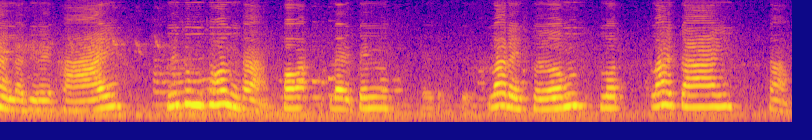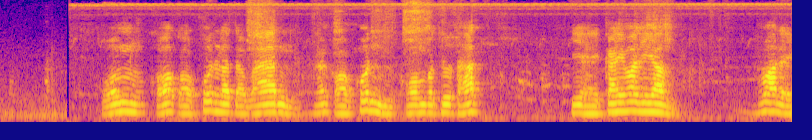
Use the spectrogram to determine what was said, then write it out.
นั่นก็สิได้ขายในชุมชนค่ะ เพราะว่าได้เป็นรายได้เสริมลดรายจ่ายค่ะ ผมขอขอบคุณรัฐบาลและขอบคุณกรมปศุสัตว์ที่ให้ไก่มาเลี้ยง ว่าได้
